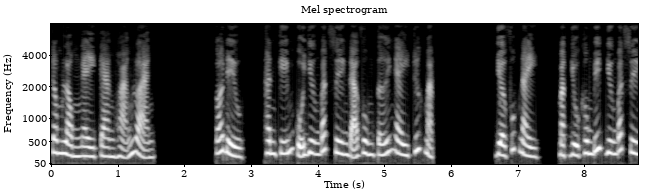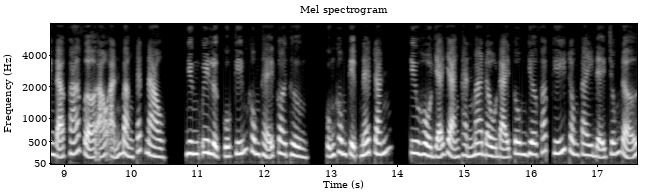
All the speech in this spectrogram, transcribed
Trong lòng ngày càng hoảng loạn. Có điều, thanh kiếm của Dương Bách Xuyên đã vung tới ngay trước mặt. Giờ phút này, mặc dù không biết Dương Bách Xuyên đã phá vỡ ảo ảnh bằng cách nào, nhưng uy lực của kiếm không thể coi thường, cũng không kịp né tránh, yêu hồ giả dạng thành ma đầu đại tôn dơ pháp khí trong tay để chống đỡ.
